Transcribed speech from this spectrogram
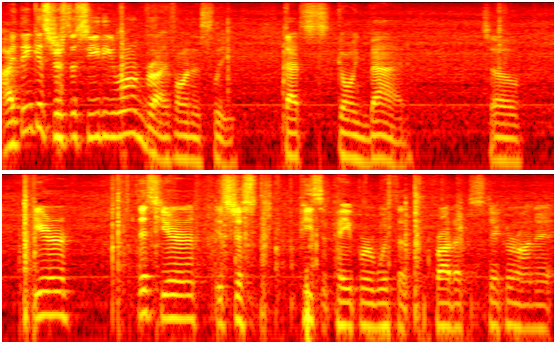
I think it's just a CD-ROM drive, honestly. That's going bad. So, here, this here, it's just a piece of paper with a product sticker on it.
